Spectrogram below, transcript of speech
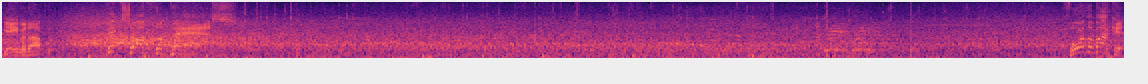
Gave it up. Picks off the pass. For the bucket.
